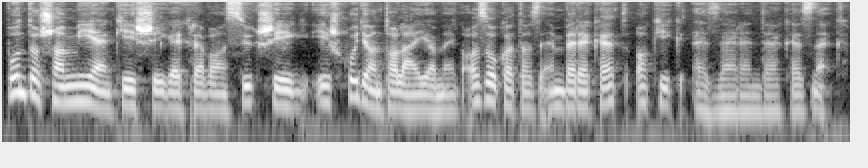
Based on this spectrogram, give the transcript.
pontosan milyen készségekre van szükség, és hogyan találja meg azokat az embereket, akik ezzel rendelkeznek.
